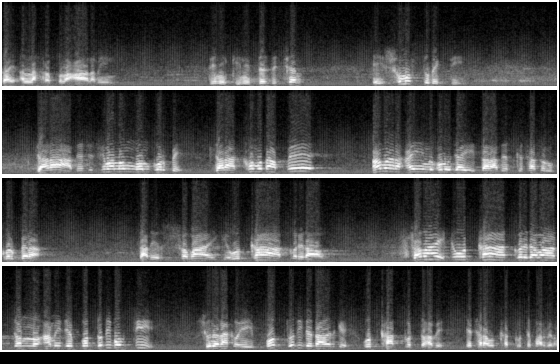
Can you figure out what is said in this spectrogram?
তাই আল্লাহ রাব্বুল আলামিন তিনি কি নির্দেশ দিচ্ছেন? এই সমস্ত ব্যক্তি যারা দেশে সীমা লঙ্ঘন করবে, যারা ক্ষমতা পেয়ে আমার আইন অনুযায়ী তারা দেশকে শাসন করবে না। তাদের সবাইকে উৎখাত করে দাও। সবাইকে উৎখাত করে দেওয়ার জন্য আমি যে পদ্ধতি বলছি, শুনে রাখো, এই পদ্ধতিতে তাদেরকে উৎখাত করতে হবে। এছাড়া উৎখাত করতে পারবে না।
